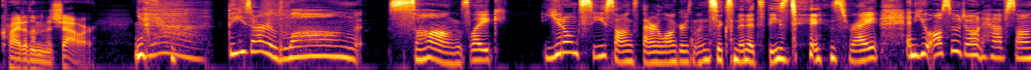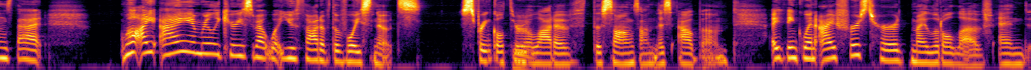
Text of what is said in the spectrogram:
cry to them in the shower. Yeah. These are long songs. Like, you don't see songs that are longer than six minutes these days, right? And you also don't have songs that, well, I, I am really curious about what you thought of the voice notes sprinkled through a mm. lot of the songs on this album. I think when I first heard My Little Love and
